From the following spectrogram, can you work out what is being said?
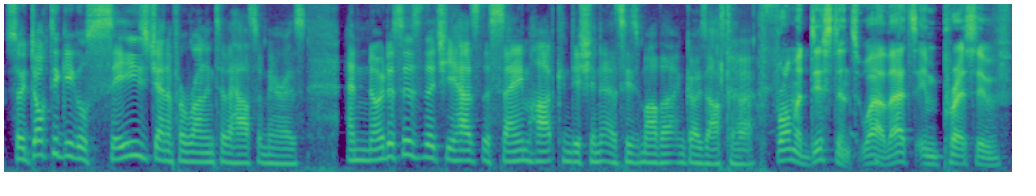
So Dr. Giggle sees Jennifer run into the House of Mirrors and notices that she has the same heart condition as his mother and goes after her. From a distance, wow, that's impressive.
